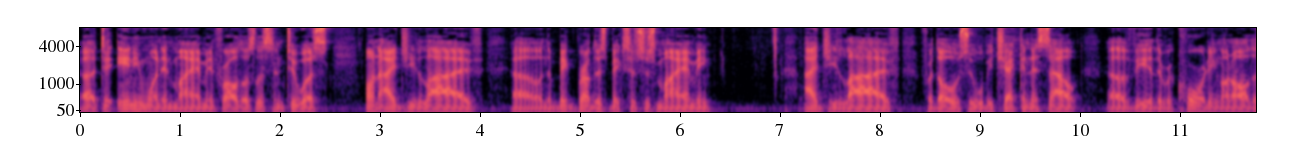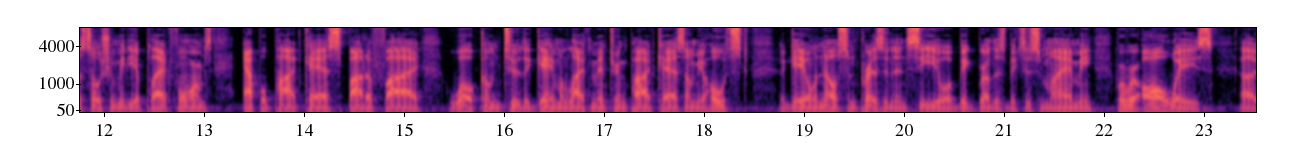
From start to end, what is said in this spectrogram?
uh, to anyone in Miami. And for all those listening to us on IG Live, uh, on the Big Brothers Big Sisters Miami IG Live, for those who will be checking this out uh, via the recording on all the social media platforms, Apple Podcasts, Spotify. Welcome to the Game of Life Mentoring Podcast. I'm your host, uh, Gail Nelson, President and CEO of Big Brothers Big Sisters Miami, where we're always uh,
